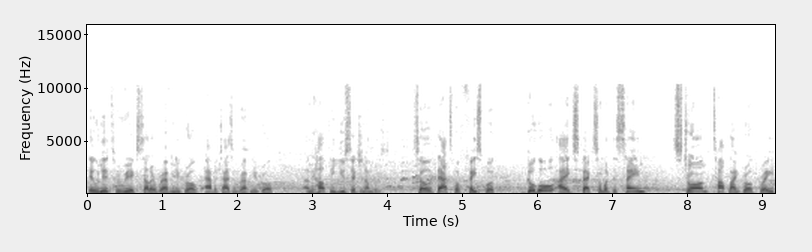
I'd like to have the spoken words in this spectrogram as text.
they will need to re-accelerate revenue growth, advertising revenue growth, and healthy usage numbers. So that's for Facebook. Google, I expect somewhat the same strong top line growth rate.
